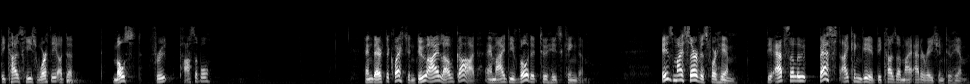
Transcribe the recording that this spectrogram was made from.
because he's worthy of the most fruit possible? And there's the question Do I love God? Am I devoted to His kingdom? Is my service for Him the absolute best I can give because of my adoration to Him?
